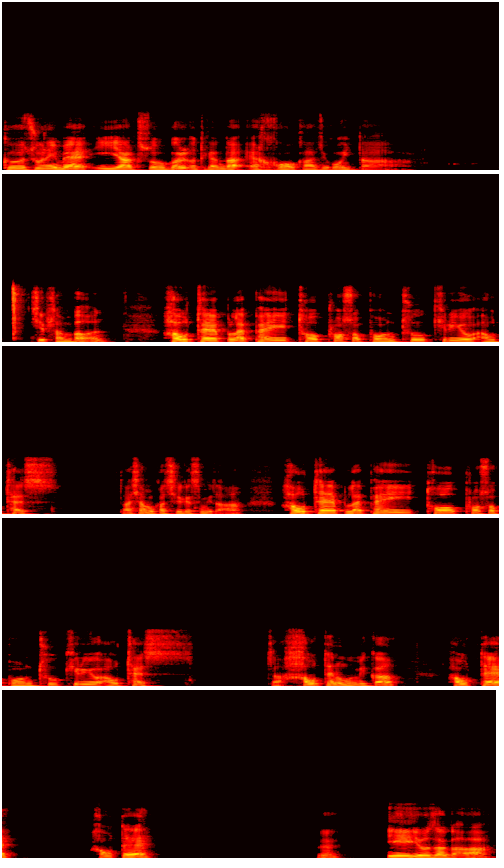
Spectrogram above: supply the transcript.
그 주님의 이 약속을 어떻게 한다? 에코 가지고 있다. 13번 하우테 블레페이토 프로소폰 투 키리오 아우테스 다시 한번 같이 읽겠습니다. 하우테 블레페이 토 프로소폰 투 키리오 아우테스 자 하우테는 뭡니까? 하우테 하우테 네? 이 여자가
